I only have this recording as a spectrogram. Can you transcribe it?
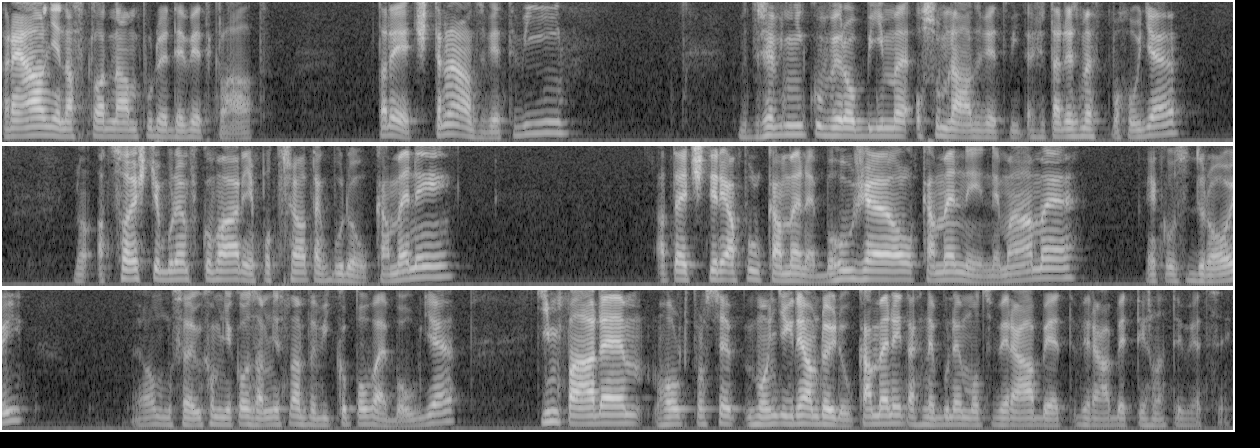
reálně na sklad nám půjde 9 klád. Tady je 14 větví, v dřevníku vyrobíme 18 větví, takže tady jsme v pohodě. No a co ještě budeme v kovárně potřebovat, tak budou kameny. A to je 4,5 kamene. Bohužel kameny nemáme jako zdroj. Jo, museli bychom někoho zaměstnat ve výkopové boudě. Tím pádem, hold prostě v momentě, kdy nám dojdou kameny, tak nebude moc vyrábět, vyrábět tyhle ty věci.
